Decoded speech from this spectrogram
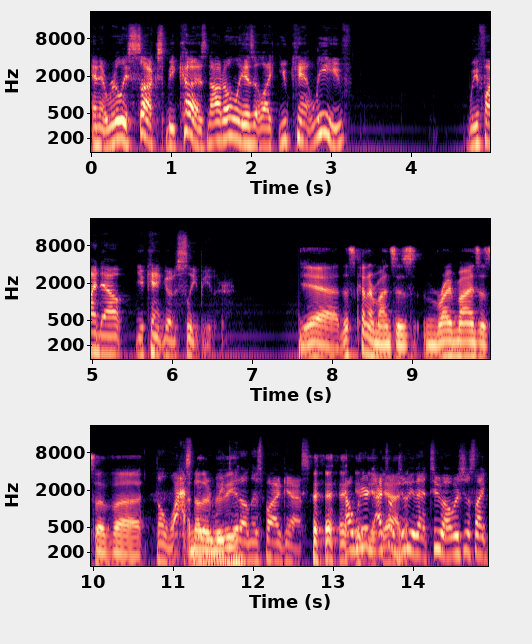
and it really sucks because not only is it like you can't leave, we find out you can't go to sleep either. Yeah, this kind of reminds us reminds us of uh, The last Another movie, we did on this podcast. How weird! I told Julie that too. I was just like,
